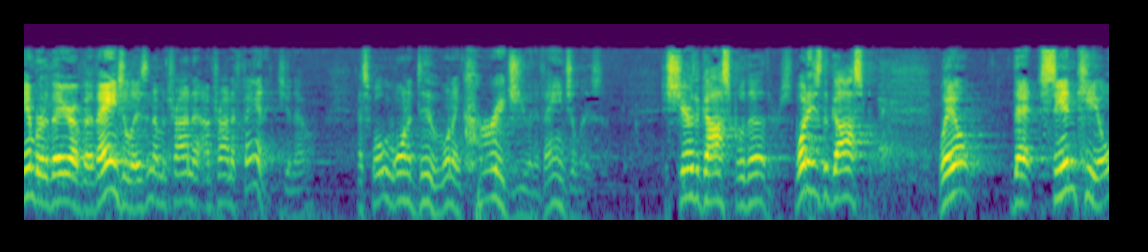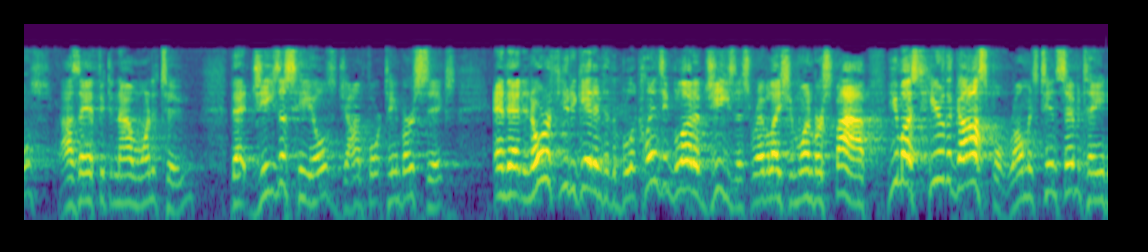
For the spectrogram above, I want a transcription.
ember there of evangelism. I'm trying to, I'm trying to fan it, you know. That's what we want to do. We want to encourage you in evangelism, to share the gospel with others. What is the gospel? Well, that sin kills, Isaiah 59, 1 to 2, that Jesus heals, John 14, verse 6, and that in order for you to get into the cleansing blood of Jesus, Revelation 1 verse 5, you must hear the gospel, Romans 10, 17.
